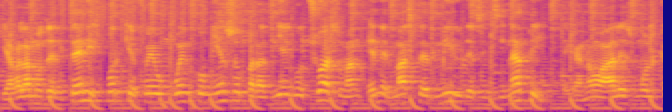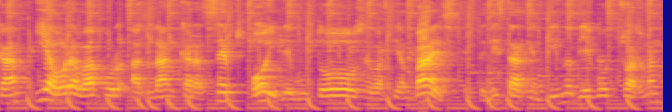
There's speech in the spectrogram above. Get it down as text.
Y hablamos del tenis porque fue un buen comienzo para Diego Schwartzman en el Master 1000 de Cincinnati. Le ganó a Alex Molcan y ahora va por Aslan Karasev. Hoy debutó Sebastián Báez, el tenista argentino Diego Schwartzman,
